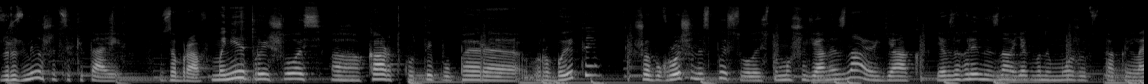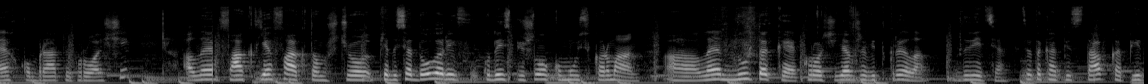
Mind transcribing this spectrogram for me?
Зрозуміла, що це Китай забрав. Мені прийшлось а, картку типу переробити. Щоб гроші не списувались, тому що я не знаю, як я взагалі не знаю, як вони можуть так легко брати гроші. Але факт є фактом, що 50 доларів кудись пішло комусь в карман. Але ну таке. Коротше, я вже відкрила. Дивіться, це така підставка під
